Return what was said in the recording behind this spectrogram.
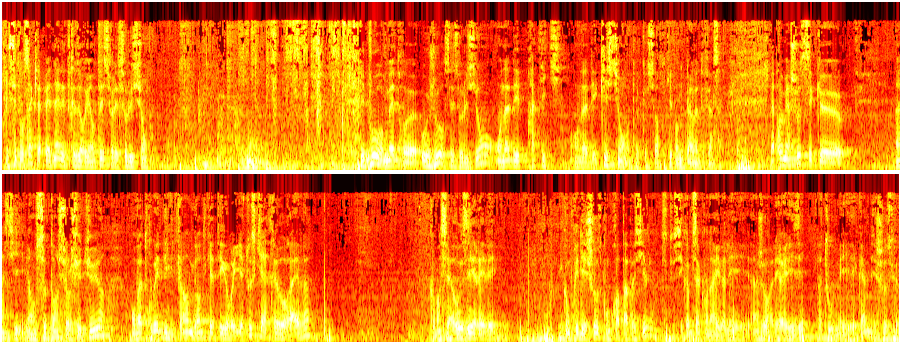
Et c'est pour ça que la PNL est très orientée sur les solutions. Et pour mettre au jour ces solutions, on a des pratiques, on a des questions en quelque sorte qui vont nous permettre de faire ça. La première chose, c'est que hein, si on se penche sur le futur, on va trouver différentes grandes catégories. Il y a tout ce qui a trait au rêve, commencer à oser rêver, y compris des choses qu'on ne croit pas possibles, parce que c'est comme ça qu'on arrive à les, un jour à les réaliser. Pas tout, mais il y a quand même des choses que...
